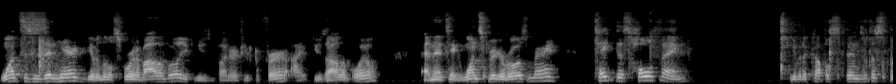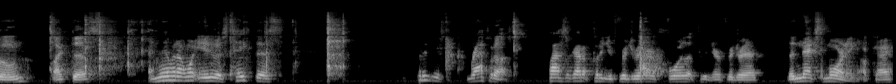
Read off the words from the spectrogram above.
Once this is in here, give a little squirt of olive oil. You can use butter if you prefer. I use olive oil. And then take one sprig of rosemary. Take this whole thing, give it a couple spins with a spoon like this. And then what I want you to do is take this, put it in your, wrap it up, plastic wrap it, put it in your refrigerator, foil it, put it in your refrigerator. The next morning, okay,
